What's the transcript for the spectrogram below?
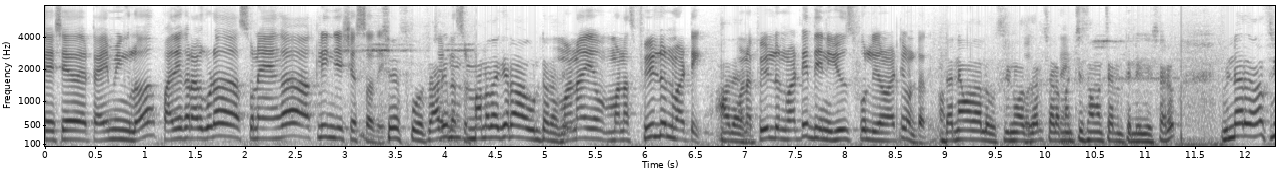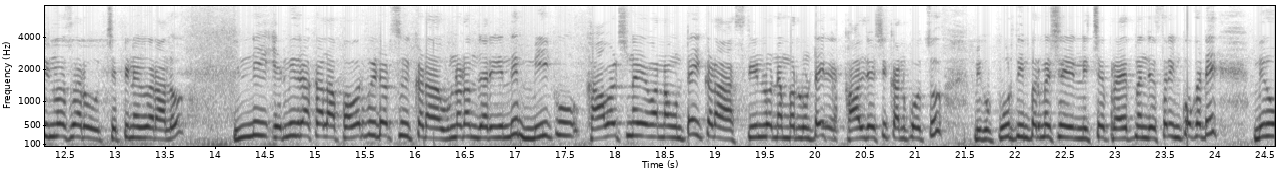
చేసే టైమింగ్లో పది ఎకరాలు కూడా సునాయంగా క్లీన్ చేసేస్తుంది. చేసుకోవచ్చు. మన దగ్గర ఉంటుంది మన మన ఫీల్డ్ బట్టి. మన ఫీల్డ్ బట్టి దీని యూజ్ఫుల్ బట్టి ఉంటుంది. ధన్యవాదాలు శ్రీనివాస్ గారు. చాలా మంచి సమాచారం తెలియజేశారు. విన్నారు కదా శ్రీనివాస్ గారు చెప్పిన వివరాలు. ఇన్ని ఎనిమిది రకాల పవర్ వీడర్స్ ఇక్కడ ఉండడం జరిగింది. మీకు కావాల్సిన ఏమన్నా ఉంటే ఇక్కడ స్క్రీన్లో నెంబర్లు ఉంటాయి కాల్ చేసి కనుక్కోవచ్చు. మీకు పూర్తి ఇన్ఫర్మేషన్ ఇచ్చే ప్రయత్నం చేస్తారు. ఇంకొకటి మీరు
